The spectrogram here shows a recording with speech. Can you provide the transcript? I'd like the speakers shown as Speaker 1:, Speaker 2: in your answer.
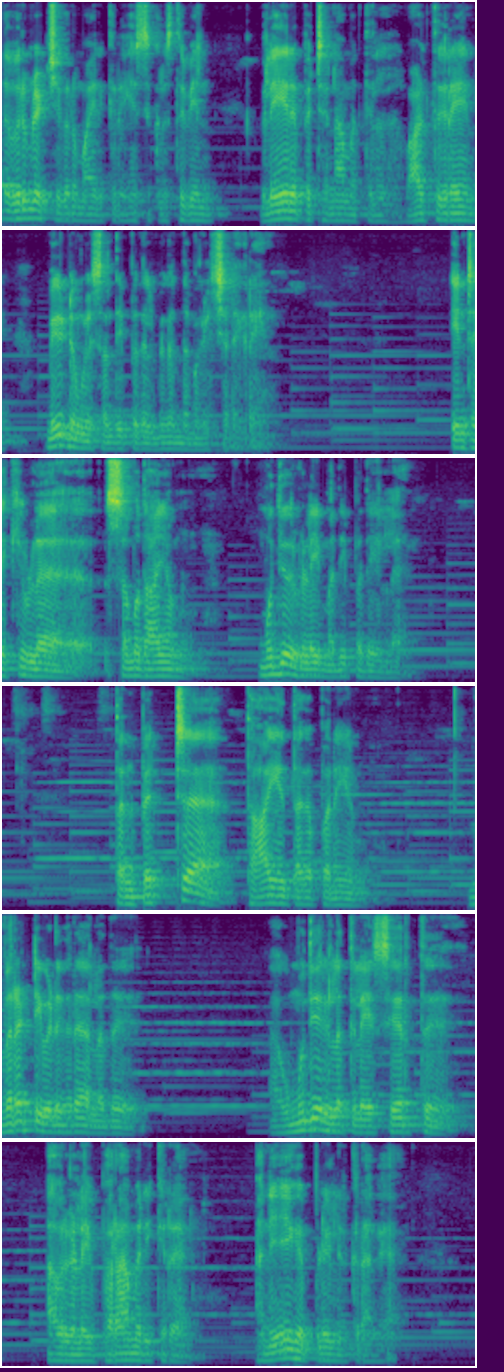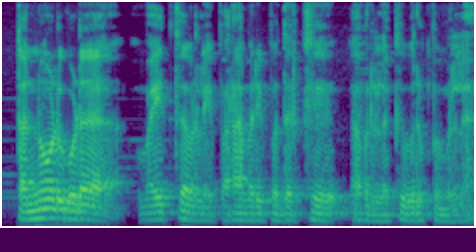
Speaker 1: ஆண்டவரும் ரட்சிகரமாயிருக்கிற இயேசு கிறிஸ்துவின் விலையேற பெற்ற நாமத்தில் வாழ்த்துகிறேன். மீண்டும் உங்களை சந்திப்பதில் மிகுந்த மகிழ்ச்சி அடைகிறேன். இன்றைக்கு உள்ள சமுதாயம் முதியோர்களை மதிப்பதே இல்லை. தன் பெற்ற தாயின் தகப்பனையும் விரட்டி விடுகிற அல்லது முதியோர் இல்லத்திலே சேர்த்து அவர்களை பராமரிக்கிற அநேக பிள்ளைகள் இருக்கிறாங்க. தன்னோடு கூட வைத்து அவர்களை பராமரிப்பதற்கு அவர்களுக்கு விருப்பமில்லை.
